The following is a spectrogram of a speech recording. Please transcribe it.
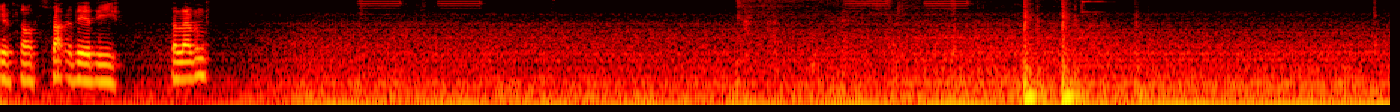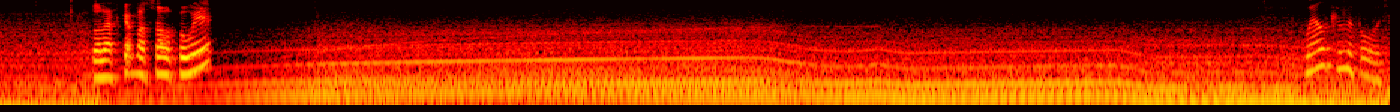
if not Saturday the 11th. So let's get myself away. Welcome aboard.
